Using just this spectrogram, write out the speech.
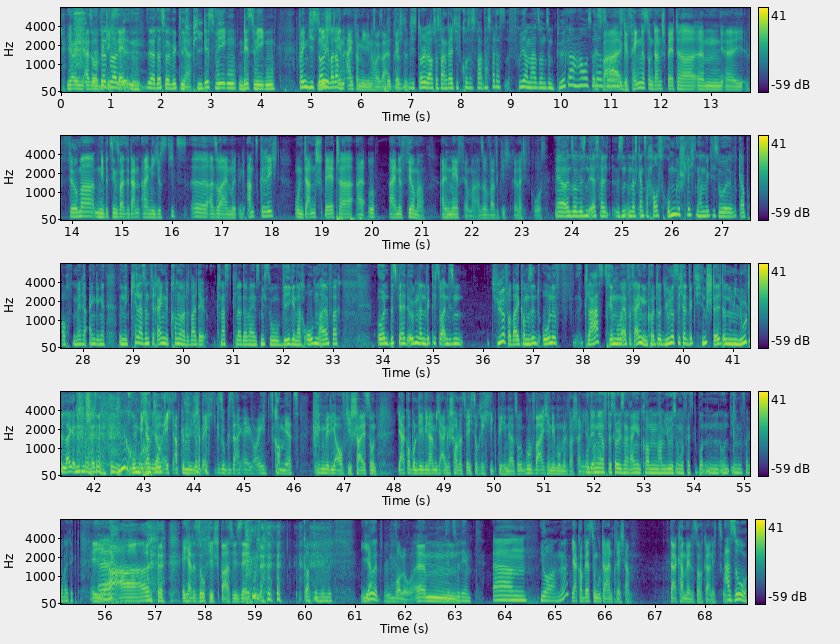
Ich habe mich also Das wirklich war, selten. Ja, das war wirklich Ja. Peak. Deswegen, deswegen Vor allem die Story nicht war doch. in Einfamilienhäuser einbrechen. Die Story war auch, das war ein relativ großes. Das war, was war das früher mal so ein, so ein Bürgerhaus oder Das so? war Gefängnis und dann später ähm, äh, Firma, nee, beziehungsweise dann eine Justiz, äh, also ein Amtsgericht und dann später äh, eine Firma, eine Nähfirma. Also war wirklich relativ groß. Ja, und so, wir sind erst halt, wir sind um das ganze Haus rumgeschlichen, haben wirklich so, gab auch mehrere Eingänge. In den Keller sind wir reingekommen, aber das war halt der Knastkeller, da waren jetzt nicht so Wege nach oben einfach. Und bis wir halt irgendwann wirklich so an diesem Tür vorbeikommen sind, ohne Glas drin, wo man einfach reingehen konnte und Julius sich halt wirklich hinstellt und eine Minute lang an diesem scheiß Ding rumrüttelt. Ich habe mich auch echt abgemüht. Ich habe echt so gesagt, ey, komm jetzt, kriegen wir die auf, die Scheiße. Und Jakob und Levin haben mich angeschaut, als wäre ich so richtig behindert. So gut war ich in dem Moment wahrscheinlich. Gut, Ende auf der Story sind dann reingekommen, haben Julius irgendwo festgebunden und ihn vergewaltigt. Ja, ich hatte so viel Spaß wie selten. Gott im Himmel. ja, Gut. Wollo. Ähm, zu dem. Ähm, ja, ne? Jakob, wärst du ein guter Einbrecher? Da kamen wir jetzt noch gar nicht zu. Ach so.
